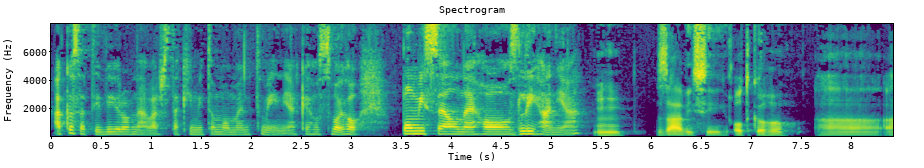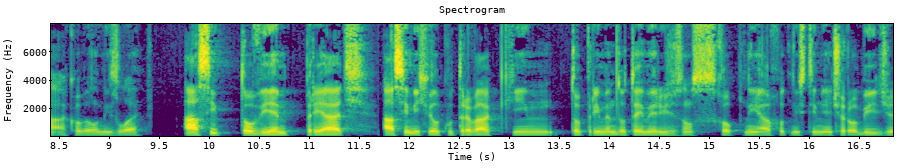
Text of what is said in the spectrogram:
Ako sa ty vyrovnávaš s takýmito momentmi nejakého svojho pomyselného zlyhania? Mm-hmm. Závisí od koho a, a ako veľmi zle. Asi to viem prijať. Asi mi chvíľku trvá, kým to príjmem do tej miery, že som schopný a ochotný s tým niečo robiť, že,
